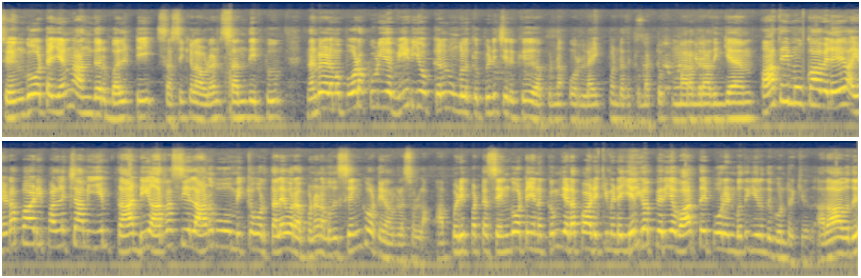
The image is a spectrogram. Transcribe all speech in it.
செங்கோட்டையன் அந்தர் பல்டி சசிகலாவுடன் சந்திப்பு. நண்பர்களே நம்ம போடக்கூடிய வீடியோக்கள் உங்களுக்கு பிடிச்சிருக்கு அப்படின்னா ஒரு லைக் பண்றதுக்கு மட்டும் மறந்துடாதீங்க. அதிமுகவிலே எடப்பாடி பழனிசாமியையும் தாண்டி அரசியல் அனுபவம் மிக்க ஒரு தலைவர் அப்படின்னா நமது செங்கோட்டையன் அவர்களை சொல்லலாம். அப்படிப்பட்ட செங்கோட்டையனுக்கும் எடப்பாடிக்கும் இடையே மிகப்பெரிய வார்த்தை போர் என்பது இருந்து கொண்டிருக்கிறது. அதாவது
